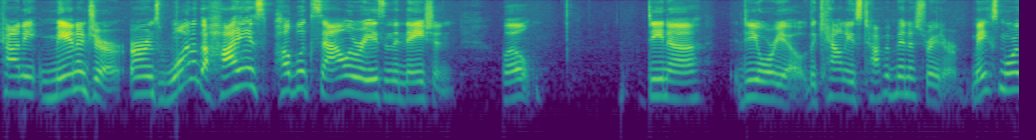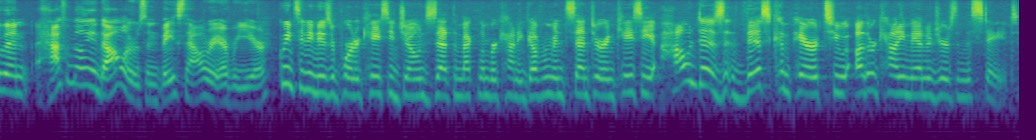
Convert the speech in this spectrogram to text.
County manager earns one of the highest public salaries in the nation. Well, Dena Diorio, the county's top administrator, makes more than half a million dollars in base salary every year. Queen City News reporter Casey Jones is at the Mecklenburg County Government Center. And Casey, how does this compare to other county managers in the state?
